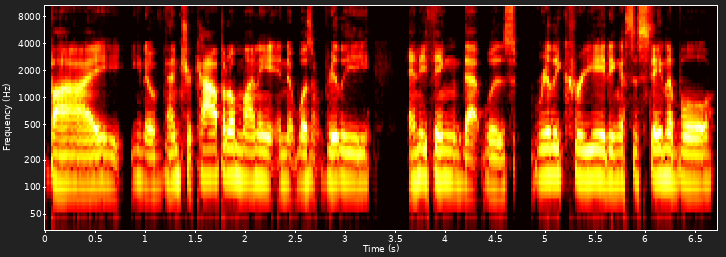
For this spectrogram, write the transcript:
by, you know, venture capital money, and it wasn't really anything that was really creating a sustainable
